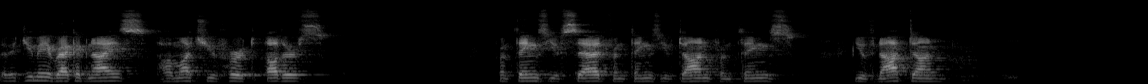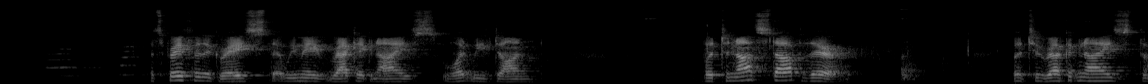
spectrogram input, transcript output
That you may recognize how much you've hurt others from things you've said, from things you've done, from things you've not done. Let's pray for the grace that we may recognize what we've done, but to not stop there but to recognize the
